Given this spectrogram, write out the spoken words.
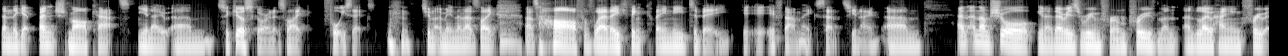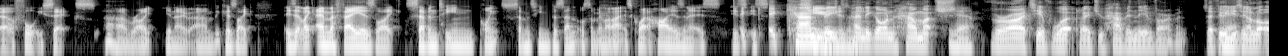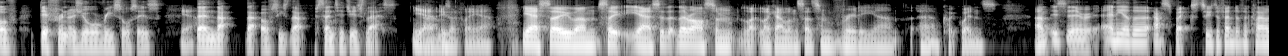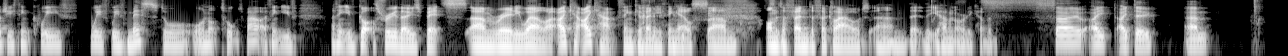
then they get benchmark at you know um secure score and it's like 46 do you know what i mean? And that's like that's half of where they think they need to be if that makes sense you know? Um and and I'm sure you know there is room for improvement and low hanging fruit at a 46, uh, right? You know, um, because like, is it like MFA is like 17 points, 17 percent or something like that? It's quite high, isn't it? It's, it's, it, it's it can huge, be depending on how much yeah. variety of workload you have in the environment. So if you're Yeah. using a lot of different Azure resources, Yeah. then that that obviously that percentage is less. Yeah, Um, exactly. Yeah, yeah. So, um, so yeah, so th- there are some, like, like Alan said, some really um, uh, quick wins. Um, is there any other aspects to Defender for Cloud you think we've we've we've missed or or not talked about? I think you've I think you've got through those bits um, really well. I, I can't I can't think of anything else um, on So- Defender for Cloud um, that that you haven't already covered. So I I do. Um,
